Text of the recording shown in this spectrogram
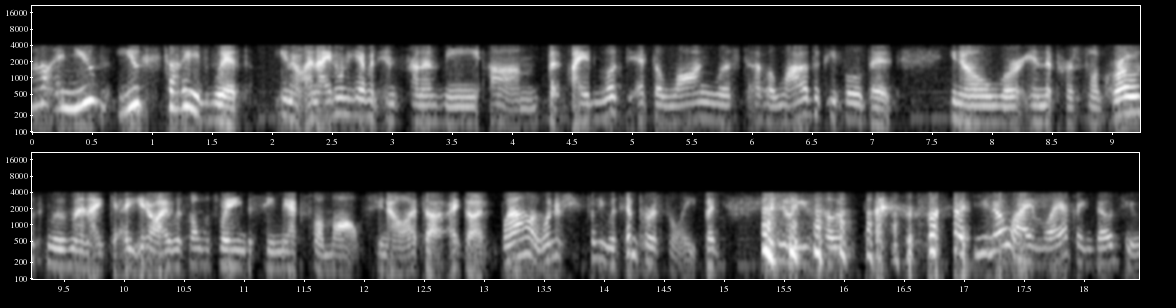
Well, and you've you've studied with you know, and I don't have it in front of me, um, but I looked at the long list of a lot of the people that you know, were in the personal growth movement. I, you know, I was almost waiting to see Maxwell Maltz. You know, I thought, I thought, well, I wonder if she studied with him personally. But you know, you you know why I'm laughing, don't you?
